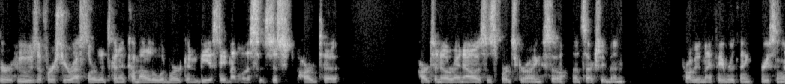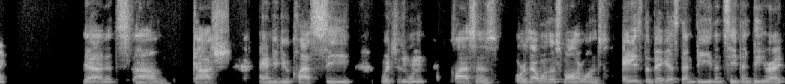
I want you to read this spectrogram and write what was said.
or who's a first year wrestler that's going to come out of the woodwork and be a state medalist. It's just hard to, hard to know right now as the sport's growing. So that's actually been probably my favorite thing recently. Yeah, and it's um gosh. And you do class C, which is one of Mm-hmm. the classes. Or is that one of the smaller ones? A is the biggest, then B, then C, then D, right?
